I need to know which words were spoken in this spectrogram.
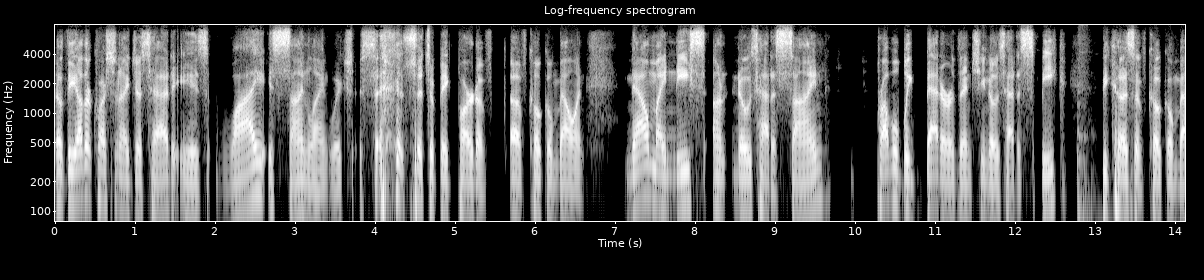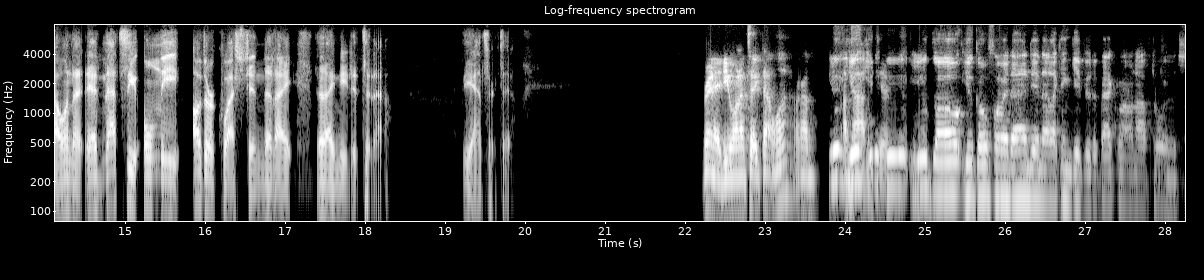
No, the other question I just had is why is sign language such a big part of of CoComelon? Now my niece uh, knows how to sign probably better than she knows how to speak because of CoComelon, and that's the only other question that I that I needed to know the answer to. Rene, do you want to take that one, or I'm, you, I'm you, you, you, you, go you go for it, Andy, and then I can give you the background afterwards.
